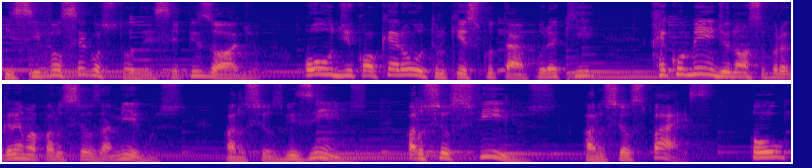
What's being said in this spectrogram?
E se você gostou desse episódio ou de qualquer outro que escutar por aqui, recomende o nosso programa para os seus amigos, para os seus vizinhos, para os seus filhos, para os seus pais, ou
